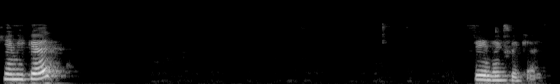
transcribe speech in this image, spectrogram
Kim, you good? See you next week, guys.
